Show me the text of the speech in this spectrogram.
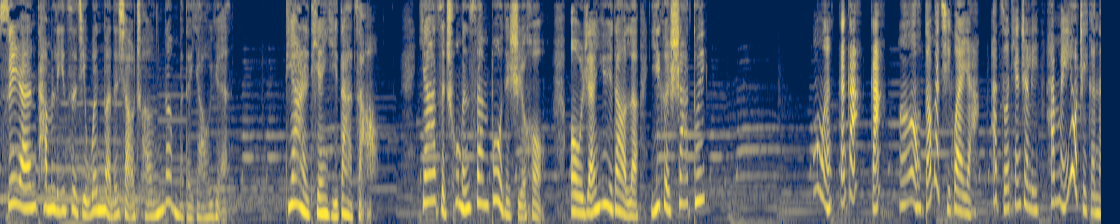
虽然他们离自己温暖的小城那么的遥远。第二天一大早，鸭子出门散步的时候，偶然遇到了一个沙堆。嗯，嘎嘎嘎！哦，多么奇怪呀！啊，昨天这里还没有这个呢。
